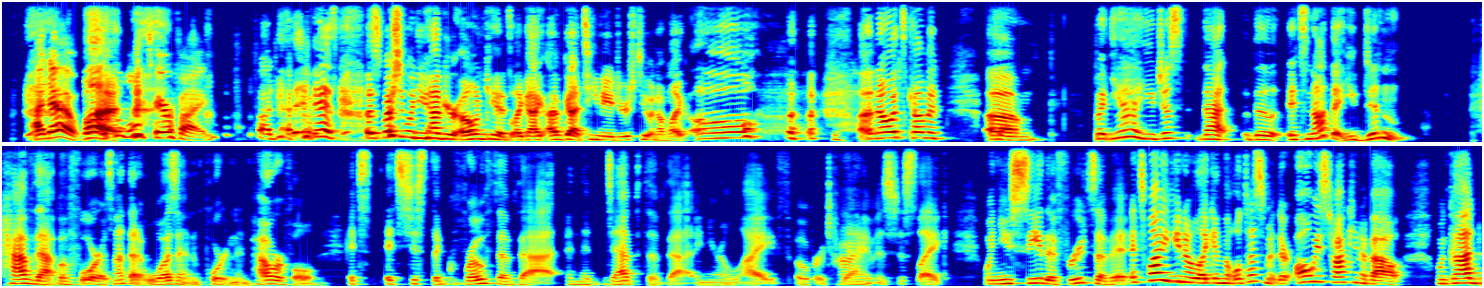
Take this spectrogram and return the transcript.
I know. But it's a little terrifying. It is especially when you have your own kids. Like I, i've got teenagers too and i'm like oh i know it's coming. Um but yeah you just that the it's not that you didn't have that before. It's not that it wasn't important and powerful. It's it's just the growth of that and the depth of that in your life over time yeah. is just like when you see the fruits of it it's why you know like in the old testament they're always talking about when god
